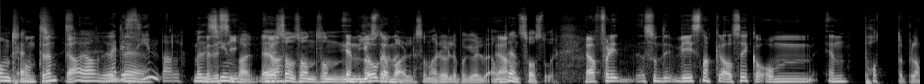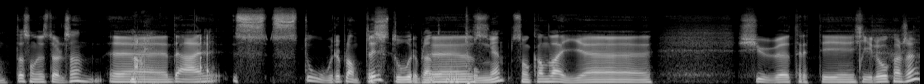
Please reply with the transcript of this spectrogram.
omtrent. Omtrent. Ja, ja, det- Medisinball. Medisinball. Det ja. sånn, sånn, sånn yogaball som man ruller på gulvet. Ja. Omtrent så stor. Ja, fordi, så Vi snakker altså ikke om en potteplante sånn i størrelse. Eh, Nei. det er s store planter. Det er store planter med eh, tunge. Som kan veie 20-30 kilo, kanskje?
